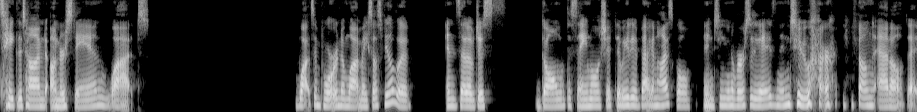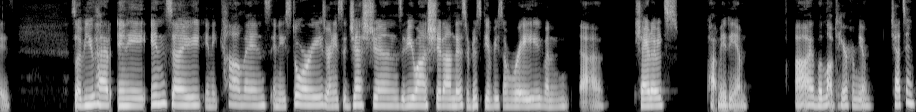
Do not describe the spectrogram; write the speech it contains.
take the time to understand what what's important and what makes us feel good instead of just going with the same old shit that we did back in high school into university days and into our young adult days. So if you have any insight, any comments, any stories or any suggestions, if you want to shit on this or just give me some rave and uh, shout outs, pop me a DM. I would love to hear from you. Chat soon.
